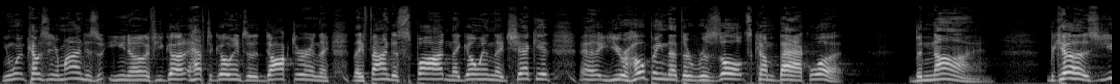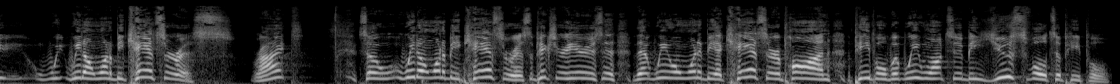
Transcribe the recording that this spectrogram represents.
You, what comes to your mind is, you know, if you got, have to go into the doctor and they, they find a spot and they go in, they check it, uh, you're hoping that the results come back what? Benign. Because you, we, we don't want to be cancerous, right? So we don't want to be cancerous. The picture here is that we don't want to be a cancer upon people, but we want to be useful to people.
